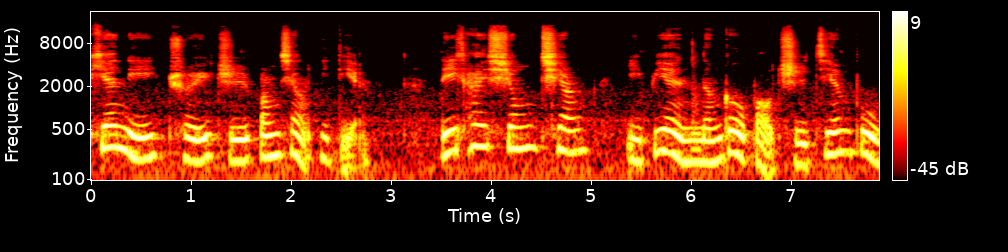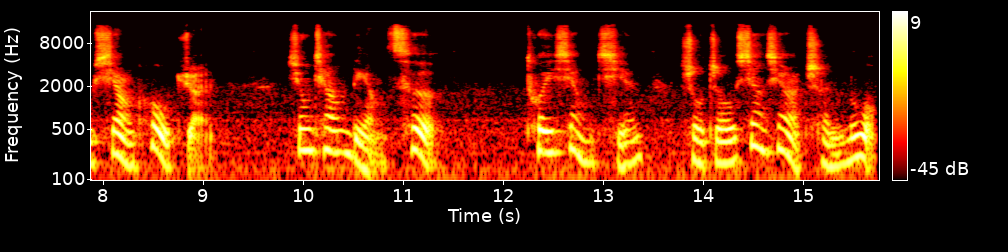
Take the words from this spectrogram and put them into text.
偏离垂直方向一点，离开胸腔，以便能够保持肩部向后转，胸腔两侧推向前，手肘向下沉落，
